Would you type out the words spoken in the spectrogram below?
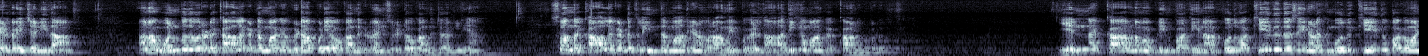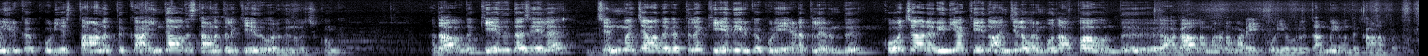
ஏழரை சனி தான். ஆனால் ஒன்பது வருட காலகட்டமாக விடாப்படியாக உட்காந்துக்கிடுவேன்னு சொல்லிட்டு உட்காந்துட்டார் இல்லையா? ஸோ அந்த காலகட்டத்தில் இந்த மாதிரியான ஒரு அமைப்புகள் தான் அதிகமாக காணப்படுது. என்ன காரணம் அப்படின்னு பார்த்தீங்கன்னா பொதுவாக கேது தசை நடக்கும்போது கேது பகவான் இருக்கக்கூடிய ஸ்தானத்துக்கு ஐந்தாவது ஸ்தானத்தில் கேது வருதுன்னு வச்சுக்கோங்க. அதாவது கேது தசையில் ஜென்ம ஜாதகத்தில் கேது இருக்கக்கூடிய இடத்துல இருந்து கோச்சார ரீதியாக கேது அஞ்சில் வரும்போது அப்பா வந்து அகால மரணம் அடையக்கூடிய ஒரு தன்மை வந்து காணப்படும்.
